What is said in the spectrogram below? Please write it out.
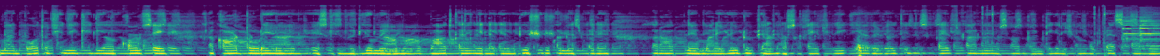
نے آج بہت اچھی نہیں کھیلی اور کون سے ریکارڈ توڑے ہیں آج اس کی ویڈیو میں ہم آپ بات کریں گے، لیکن ویڈیو شروع کرنے سے پہلے اگر آپ نے ہمارے یوٹیوب چینل کو سبسکرائب نہیں کیا تو جلدی سے سبسکرائب کر لیں اور ساتھ گھنٹے کے نشان کو پریس کر دیں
